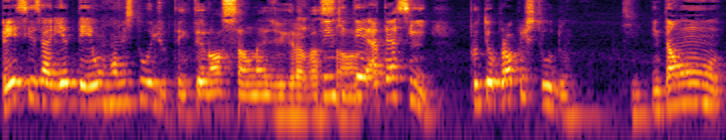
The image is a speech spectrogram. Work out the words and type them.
precisaria ter um home studio. tem que ter noção né de gravação Tem que ter, até assim, pro teu próprio estudo. Sim. Então,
